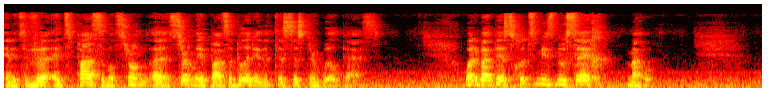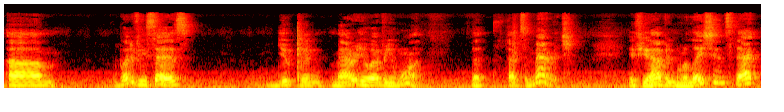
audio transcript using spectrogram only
and it's it's possible, strong, uh, certainly a possibility that the sister will pass. What about this? Chutz miznusech mahu. Um, what if he says you can marry whoever you want, but that's a marriage? If you're having relations, that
